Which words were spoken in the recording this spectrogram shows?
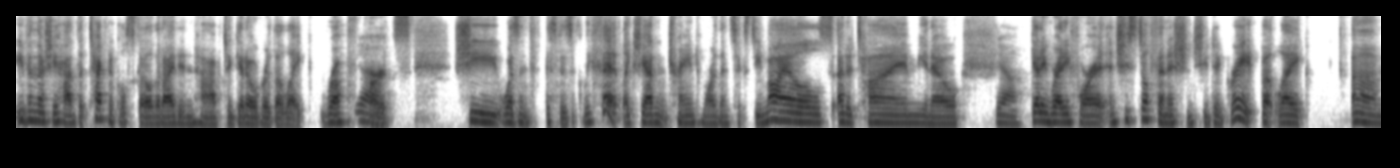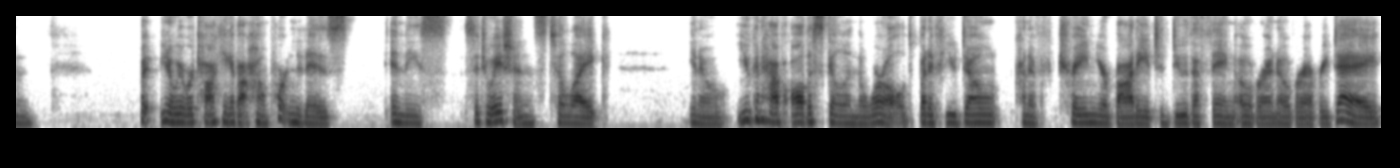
even though she had the technical skill that I didn't have to get over the like rough Yeah. parts, she wasn't as physically fit. Like she hadn't trained more than 60 miles at a time, you know, yeah. getting ready for it. And she still finished and she did great. But like, um, but you know, we were talking about how important it is in these situations to like, you know, you can have all the skill in the world, but if you don't kind of train your body to do the thing over and over every day,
